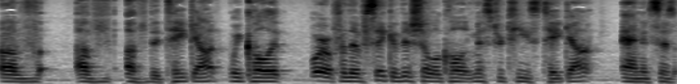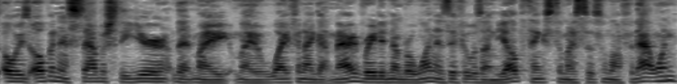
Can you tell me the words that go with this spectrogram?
of of of the takeout. We call it, or for the sake of this show, we'll call it Mr. T's Takeout and it says always open and established the year that my my wife and I got married rated number one as if it was on Yelp. Thanks to my sister-in-law for that one.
